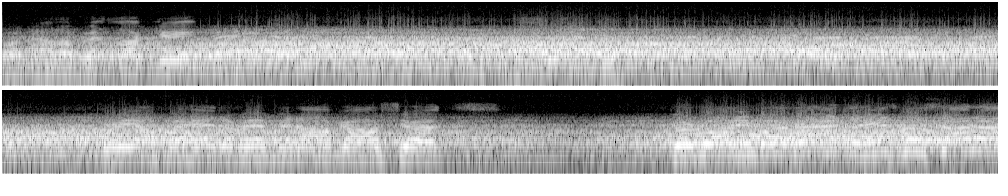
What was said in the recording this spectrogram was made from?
Furnell a bit lucky. Now Randall. Three up ahead of him in Argyle shirts. Good running by Randall. Here's Vassallo.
